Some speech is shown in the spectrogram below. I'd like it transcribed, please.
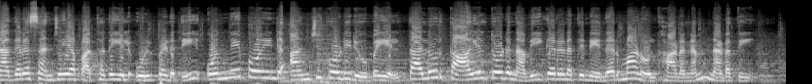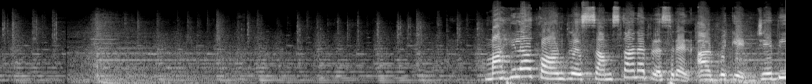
നഗരസഞ്ചയ പദ്ധതിയിൽ ഉൾപ്പെടുത്തി ഒന്നേ പോയിന്റ് അഞ്ച് കോടി രൂപയിൽ തലൂർ കായൽത്തോട് നവീകരണത്തിന്റെ നിർമ്മാണോദ്ഘാടനം നടത്തി. മഹിളാ കോൺഗ്രസ് സംസ്ഥാന president advocate Jebi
